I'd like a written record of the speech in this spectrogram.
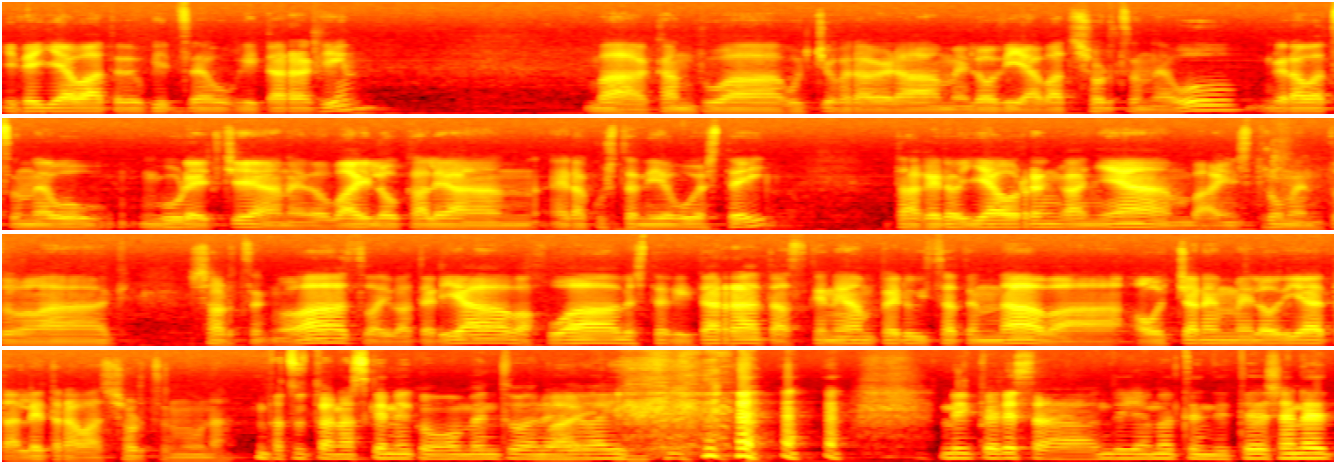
ideia bat edukitzegu gitarrakin. Ba, kantua gutxo gara bera melodia bat sortzen dugu, grabatzen dugu gure etxean edo bai lokalean erakusten diegu bestei. Eta gero ja horren gainean, ba, instrumentuak sartzen goaz, bai bateria, bajua, beste gitarra, eta azkenean peru izaten da, ba, hautsaren melodia eta letra bat sortzen duna. Batzutan azkeneko momentuan ere Bai. bai. Ni pereza handia ematen dit. eh? Esanet,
